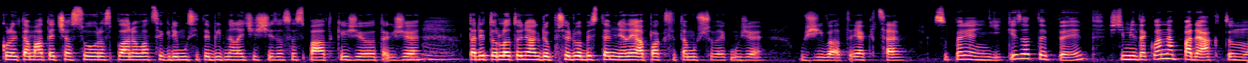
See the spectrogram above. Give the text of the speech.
kolik tam máte času, rozplánovat si, kdy musíte být na letišti zase zpátky, že jo, takže mm-hmm. tady tohle to nějak dopředu, abyste měli a pak si tam už člověk může užívat, jak chce. Super, Jan, díky za tipy. Ještě mě takhle napadá k tomu.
